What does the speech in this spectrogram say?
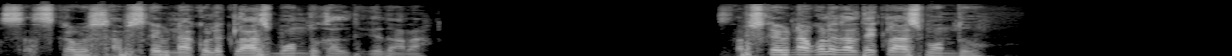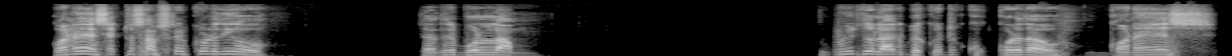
সাবস্ক্রাইব সাবস্ক্রাইব না করলে ক্লাস বন্ধ কাল থেকে, দাঁড়া। সাবস্ক্রাইব না করলে কাল থেকে ক্লাস বন্ধ। গণেশ, একটু সাবস্ক্রাইব করে দিও। যাদের বললাম। তুমি তো লাগবে, একটু করে দাও। গণেশ,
